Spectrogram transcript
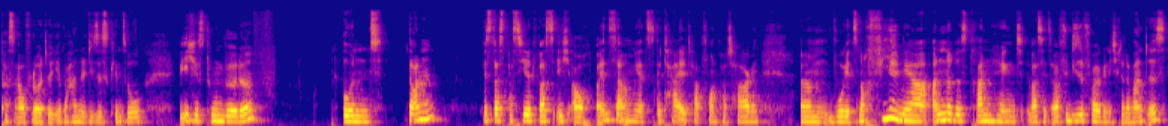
pass auf Leute, ihr behandelt dieses Kind so, wie ich es tun würde. Und dann ist das passiert, was ich auch bei Instagram jetzt geteilt habe vor ein paar Tagen, ähm, wo jetzt noch viel mehr anderes dranhängt, was jetzt aber für diese Folge nicht relevant ist.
